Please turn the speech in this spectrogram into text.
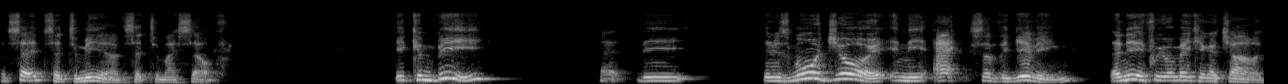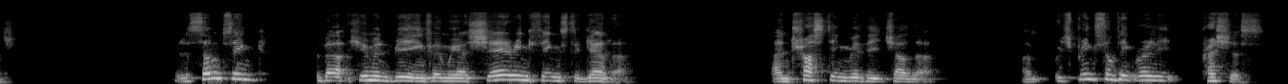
have said said to me and I've said to myself it can be that the there is more joy in the acts of the giving than if we were making a charge. There is something about human beings when we are sharing things together and trusting with each other, um, which brings something really precious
